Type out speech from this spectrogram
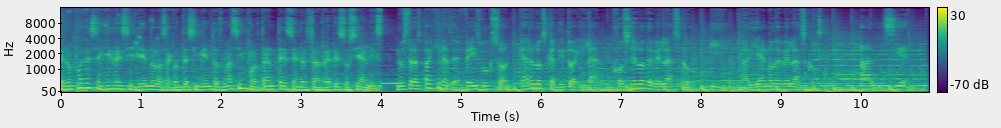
Pero puedes seguir recibiendo los acontecimientos más importantes en nuestras redes sociales. Nuestras páginas de Facebook son Carlos Caldito Aguilar, José Lo de Velasco y Mariano de Velasco. Al 100.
